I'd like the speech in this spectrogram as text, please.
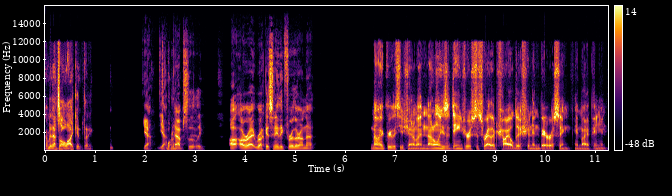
I mean, that's all I can think. Yeah, yeah, absolutely. Uh, all right, Ruckus. Anything further on that? No, I agree with you, gentlemen. Not only is it dangerous, it's rather childish and embarrassing, in my opinion.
